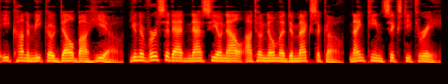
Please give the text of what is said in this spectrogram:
y Económico del Bajío, Universidad Nacional Autónoma de México, 1963.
